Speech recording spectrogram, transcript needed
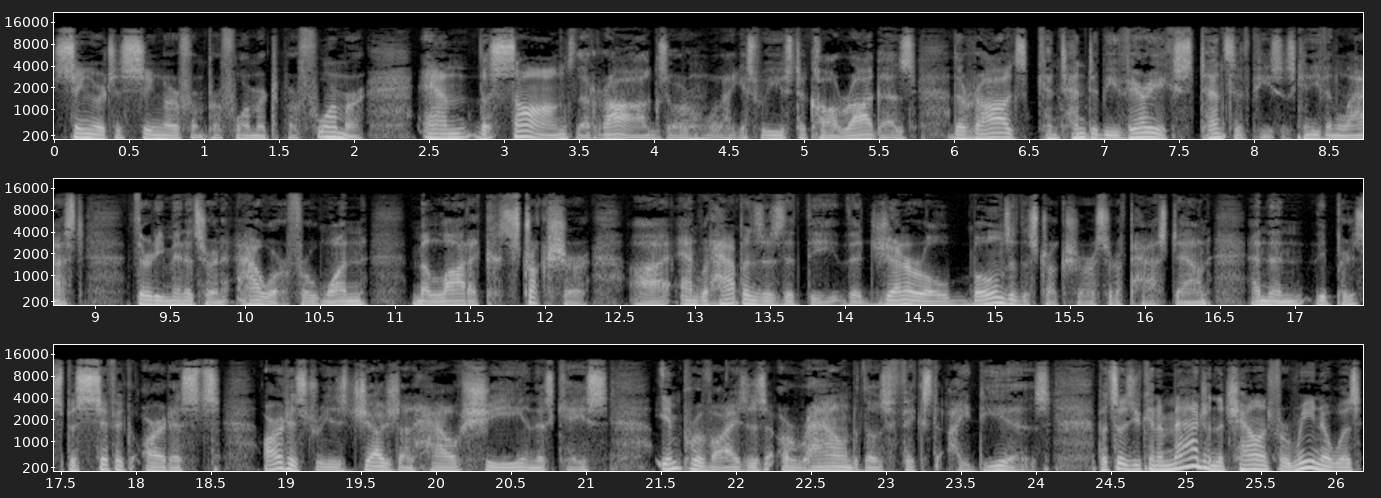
singer to singer, from performer to performer. And the songs, the rags, or I guess we used to call ragas, the rags can tend to be very extensive pieces, can even last 30 minutes or an hour for one melodic structure. Uh, and what happens is that the, the general bones of the structure are sort of passed down, and then the specific artist's artistry is judged on how she, in this case, improvises around those fixed ideas. But so as you can imagine, the challenge for Reena was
